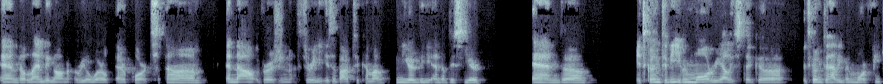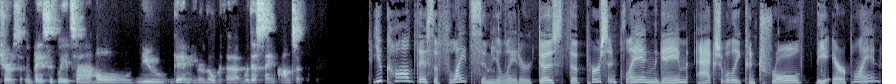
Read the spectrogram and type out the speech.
and landing on real world airports. Um, and now version three is about to come out near the end of this year and uh, it's going to be even more realistic. Uh, it's going to have even more features, and basically, it's a whole new game, even though with a with the same concept. You called this a flight simulator. Does the person playing the game actually control the airplane?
